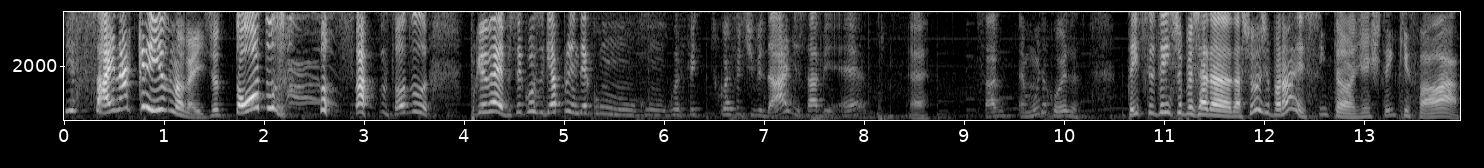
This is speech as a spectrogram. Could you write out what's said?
e sai na Crisma, velho. Todos, todos. Porque, velho, pra você conseguir aprender com, com, com, efet- com efetividade, sabe? É. É. Sabe? É muita coisa. Tem, você tem superchat da, da Xuxa pra nós? Então, a gente tem que falar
